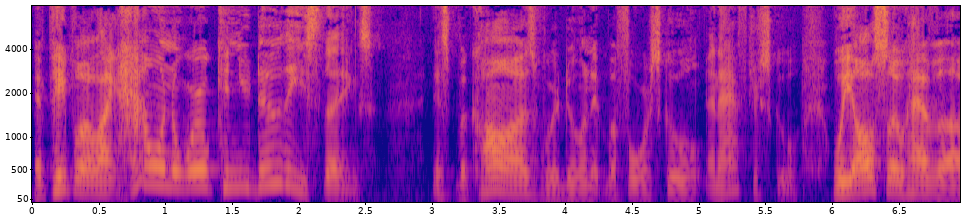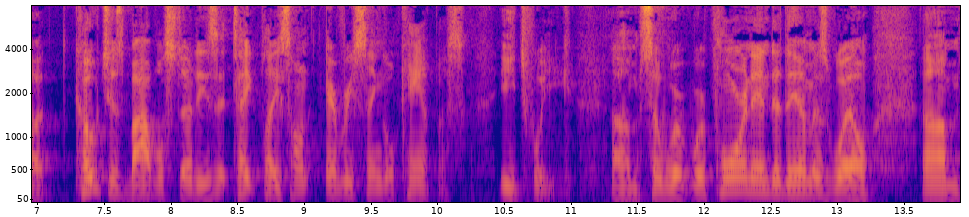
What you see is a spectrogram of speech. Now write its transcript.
and people are like, How in the world can you do these things? It's because we're doing it before school and after school. We also have uh, coaches' Bible studies that take place on every single campus each week. Um, so we're, we're pouring into them as well. Um,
